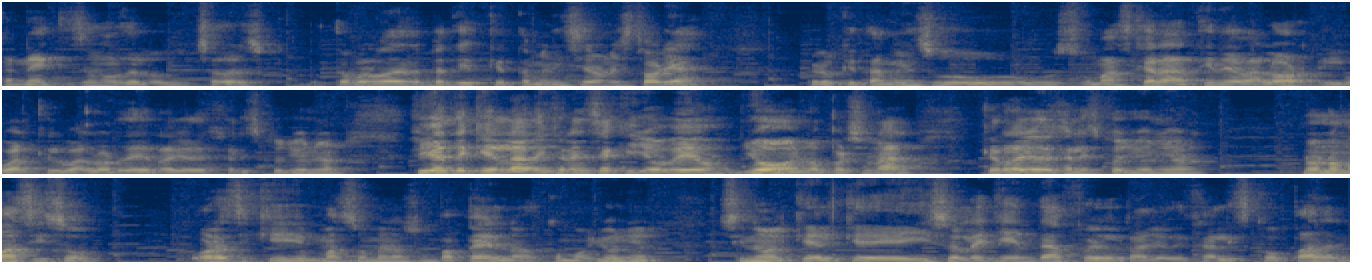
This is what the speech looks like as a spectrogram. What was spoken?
Canek es uno de los luchadores, te vuelvo a repetir, que también hicieron historia. Pero que también su, su máscara tiene valor, igual que el valor de Rayo de Jalisco Jr. Fíjate que la diferencia que yo veo, yo en lo personal, que Rayo de Jalisco Jr. no nomás hizo, ahora sí que más o menos un papel, ¿no? Como Junior, sino el que el que hizo leyenda fue el Rayo de Jalisco padre.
